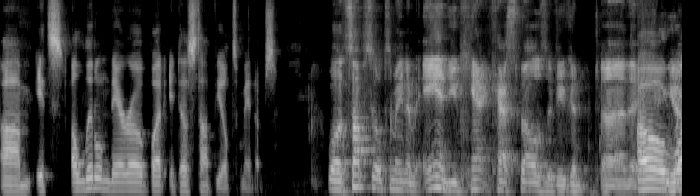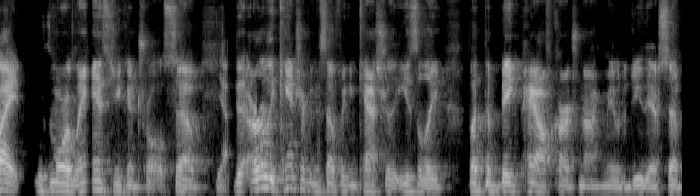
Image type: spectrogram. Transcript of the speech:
Um, it's a little narrow, but it does stop the ultimatums. Well, it stops the ultimatum, and you can't cast spells if you can. Uh, that, oh, right. With more lands you control. So yeah. the early cantripping stuff we can cast really easily, but the big payoff cards are not going to be able to do there. So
